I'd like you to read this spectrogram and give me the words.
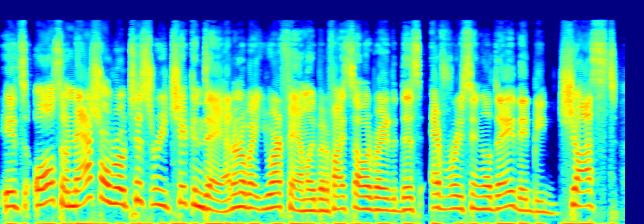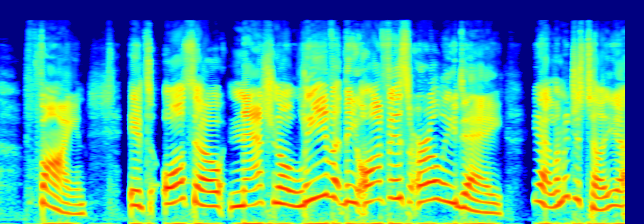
It's also National Rotisserie Chicken Day. I don't know about your family, but if I celebrated this every single day, they'd be just fine. It's also National Leave the Office Early Day. Yeah, let me just tell you,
